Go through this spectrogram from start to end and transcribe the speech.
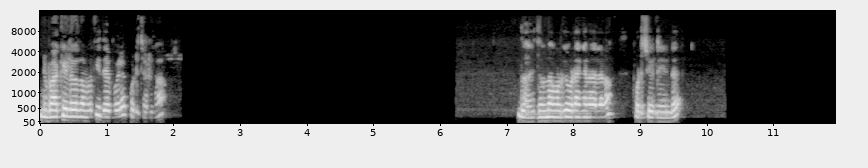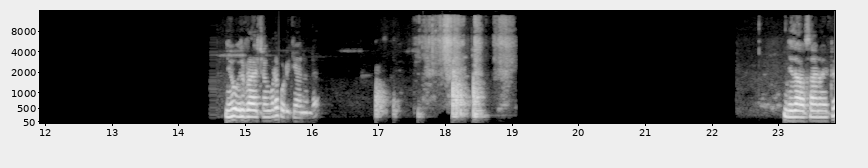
ഇനി ബാക്കിയുള്ളത് നമുക്ക് ഇതേപോലെ പൊടിച്ചെടുക്കാം. ഇത് നമ്മൾക്ക് ഇവിടെ എങ്ങനെ നല്ലോണം പൊടിച്ച് കിട്ടിയിട്ടുണ്ട്. ഇനി ഒരു പ്രാവശ്യം കൂടെ പൊടിക്കാനുണ്ട്. ഇനി ഇത് അവസാനമായിട്ട്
